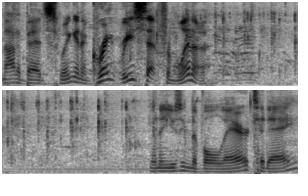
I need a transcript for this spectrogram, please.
Not a bad swing and a great reset from Lina. Lina using the Volair today.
